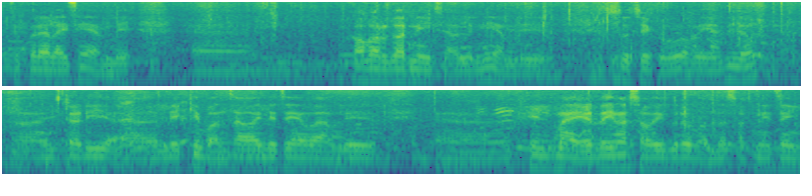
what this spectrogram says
त्यो कुरालाई चाहिँ हामीले कभर गर्ने हिसाबले नि हामीले सोचेको हो। अब हेर्दै जाउँ स्टडीले के भन्छ अहिले चाहिँ अब हामीले फिल्डमा हेर्दैमा सबै कुरो भन्न सक्ने चाहिँ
